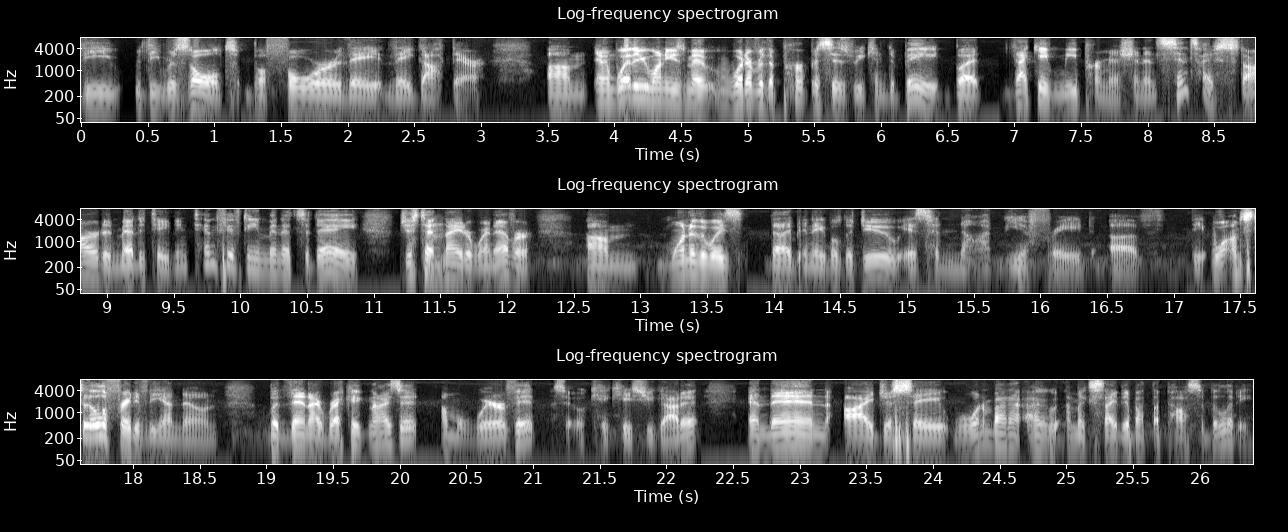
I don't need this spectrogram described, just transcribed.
the the result before they they got there. Um, and whether you want to use med- whatever the purpose is, we can debate, but that gave me permission. And since I've started meditating 10, 15 minutes a day, just at mm-hmm. night or whenever, um, one of the ways that I've been able to do is to not be afraid of the, well, I'm still afraid of the unknown, but then I recognize it. I'm aware of it. I say, okay, Case, you got it. And then I just say, well, what about I, am excited about the possibility.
